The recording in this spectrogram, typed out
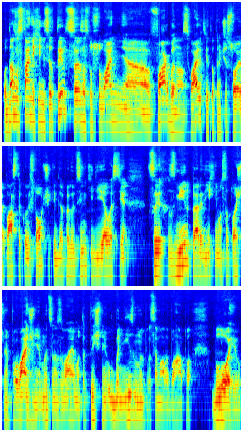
Одна з останніх ініціатив це застосування фарби на асфальті та тимчасові пластикові стовпчики для переоцінки дієвості цих змін перед їхнім остаточним впровадженням. Ми це називаємо тактичний урбанізм. Ми про це мали багато блогів.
